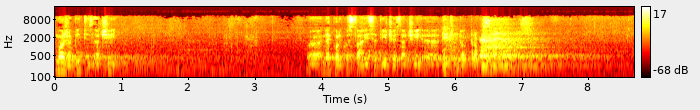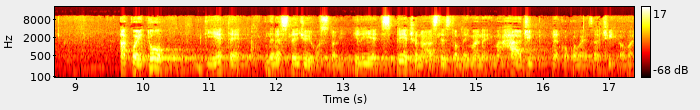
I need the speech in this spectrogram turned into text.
može biti, znači, e, nekoliko stvari se tiče, znači, e, tiče tog propisa. Ako je to dijete ne nasljeđuje u osnovi ili je spriječeno nasljedstvom da ima, ima hađib, neko koga je znači, ovaj,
